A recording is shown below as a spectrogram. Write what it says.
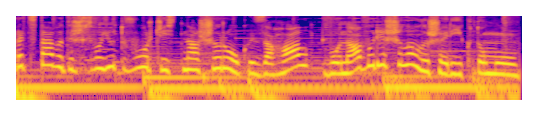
Представити ж свою творчість на широкий загал вона вирішила лише рік тому.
